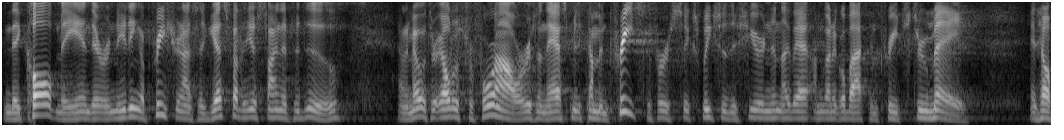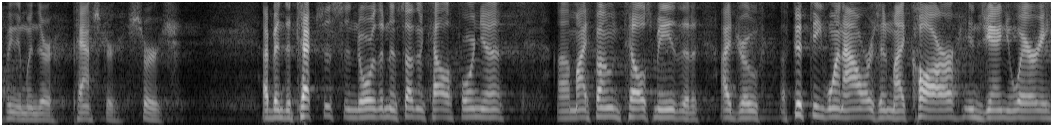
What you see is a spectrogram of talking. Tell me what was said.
And they called me and they were needing a preacher. And I said, Guess what I just signed up to do? And I met with their elders for four hours and they asked me to come and preach the first six weeks of this year. And then I'm going to go back and preach through May and helping them in their pastor search. I've been to Texas and Northern and Southern California. Uh, my phone tells me that I drove 51 hours in my car in January.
